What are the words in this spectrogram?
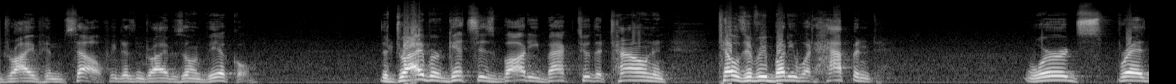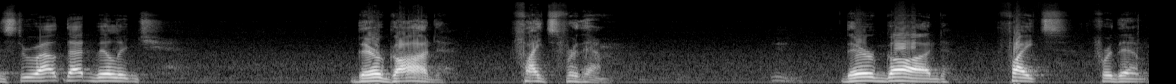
drive himself, he doesn't drive his own vehicle. The driver gets his body back to the town and tells everybody what happened. Word spreads throughout that village. Their God fights for them. Their God fights for them.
